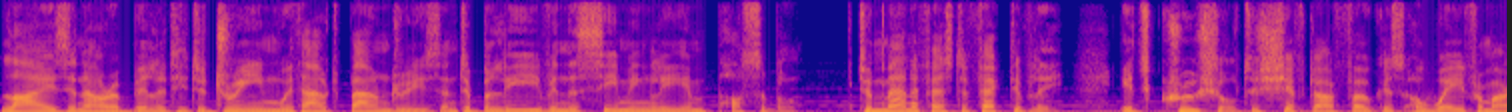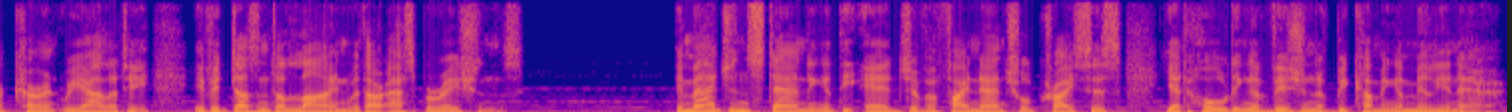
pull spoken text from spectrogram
lies in our ability to dream without boundaries and to believe in the seemingly impossible. To manifest effectively, it's crucial to shift our focus away from our current reality if it doesn't align with our aspirations. Imagine standing at the edge of a financial crisis yet holding a vision of becoming a millionaire.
